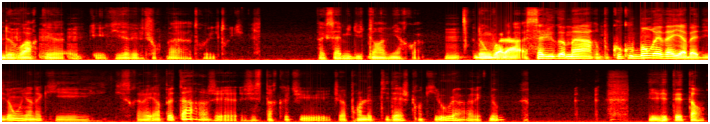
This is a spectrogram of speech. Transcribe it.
de voir qu'ils avaient toujours pas trouvé le truc. Enfin, que ça a mis du temps à venir, quoi. Mm. Donc voilà, salut Gomard, coucou, bon réveil. Ah bah dis donc, il y en a qui, qui se réveillent un peu tard. hein. J'espère que tu, tu vas prendre le petit déj tranquillou là avec nous. il était temps.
